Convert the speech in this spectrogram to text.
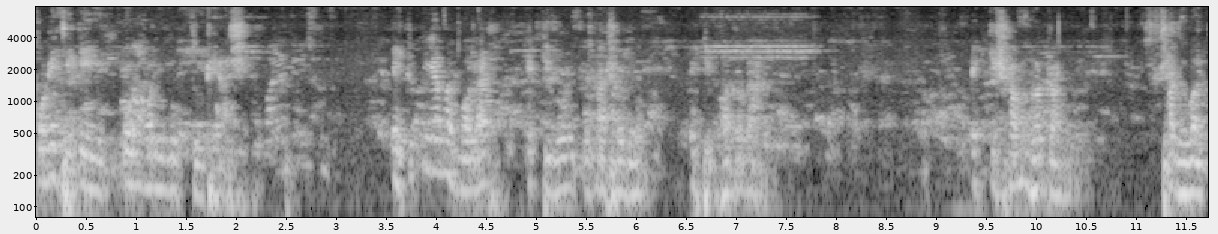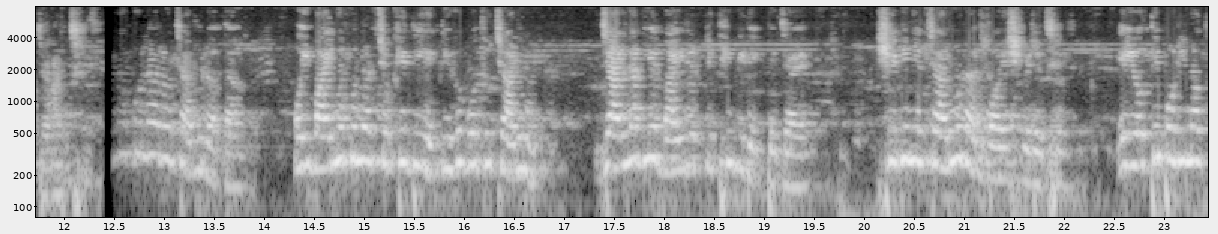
খনি থেকে কোন মনে মুক্তি উঠে আসে? এটুকুই আমার বলার। একটি বই প্রকাশ হলো, একটি ঘটনা। একটি সংগঠন সাধুবাদ জানাচ্ছি। বাইনকুলার ও চারুলতা, ওই বাইনকুলার চোখে দিয়ে গৃহবধূ চারু জানলা দিয়ে বাইরের পৃথিবী দেখতে যায় সেদিনে চারুর আর বয়স বেড়েছে। এই অতি পরিণত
